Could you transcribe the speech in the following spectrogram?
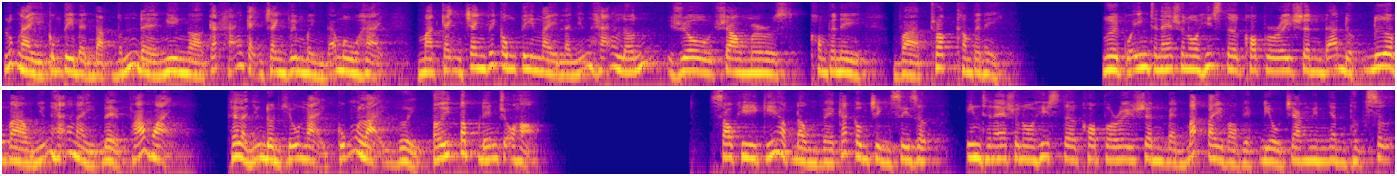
Lúc này công ty bèn đặt vấn đề nghi ngờ các hãng cạnh tranh với mình đã mưu hại mà cạnh tranh với công ty này là những hãng lớn Joe Chalmers Company và Truck Company. Người của International Hister Corporation đã được đưa vào những hãng này để phá hoại. Thế là những đơn khiếu nại cũng lại gửi tới tấp đến chỗ họ. Sau khi ký hợp đồng về các công trình xây dựng, International Hister Corporation bèn bắt tay vào việc điều tra nguyên nhân thực sự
